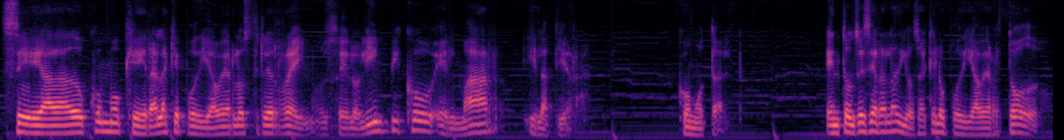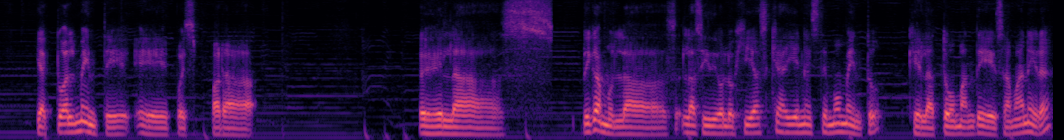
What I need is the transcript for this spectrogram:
se ha dado como que era la que podía ver los tres reinos, el olímpico, el mar y la tierra, como tal. Entonces era la diosa que lo podía ver todo. Y actualmente, eh, pues para eh, las, digamos, las, las ideologías que hay en este momento, que la toman de esa manera,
